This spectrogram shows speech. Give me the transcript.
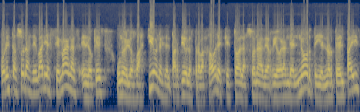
por estas horas de varias semanas en lo que es uno de los bastiones del Partido de los Trabajadores, que es toda la zona de Río Grande del Norte y el norte del país,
